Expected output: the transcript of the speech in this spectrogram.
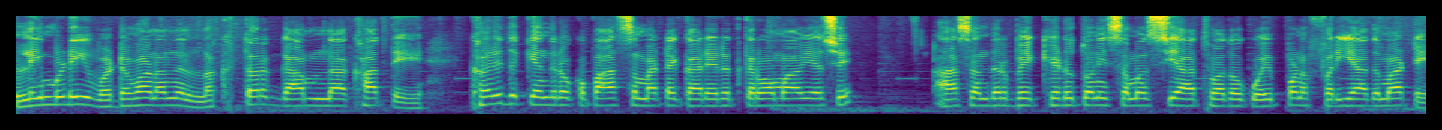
લીંબડી, વઢવાણ અને લખતર ગામના ખાતે ખરીદ કેન્દ્રો કપાસ માટે કાર્યરત કરવામાં આવ્યા છે. આ સંદર્ભે ખેડૂતોની સમસ્યા અથવા તો કોઈ પણ ફરિયાદ માટે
